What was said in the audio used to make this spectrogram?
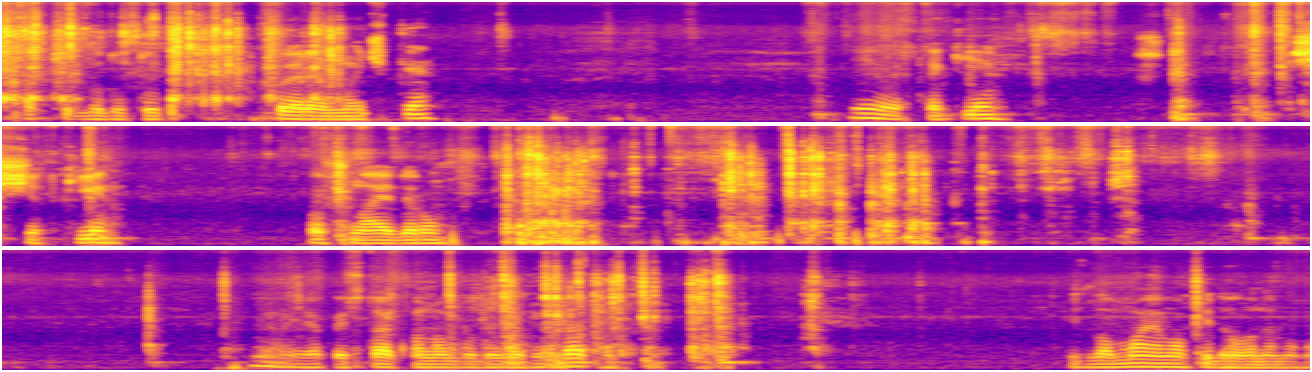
Такі будуть тут перемички. І ось такі щитки по шнайдеру. Ну, якось так воно буде виглядати. Підламаємо, підгонимо.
